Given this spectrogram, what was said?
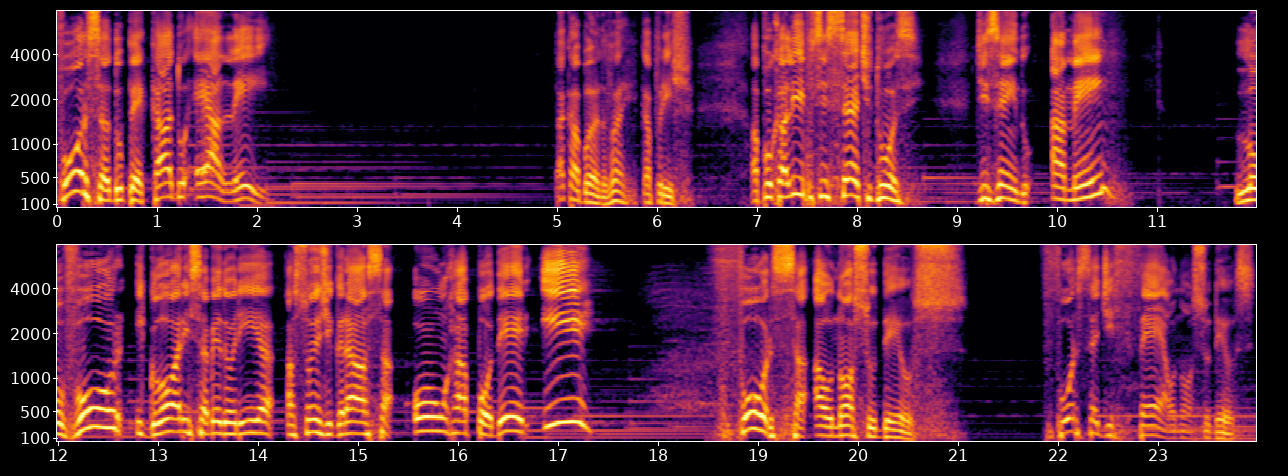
força do pecado é a lei. Está acabando, vai, capricha. Apocalipse 7, 12. Dizendo: Amém. Louvor e glória e sabedoria, ações de graça, honra, poder e força ao nosso Deus, força de fé ao nosso Deus,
